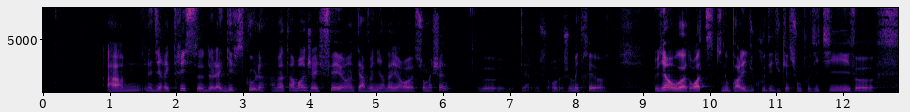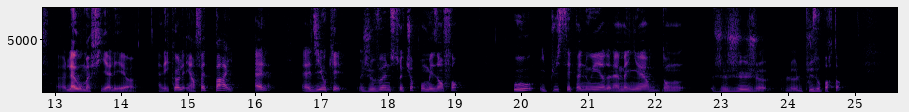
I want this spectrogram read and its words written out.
euh, la directrice de la Gift School à Matin-Brun, que j'avais fait euh, intervenir d'ailleurs euh, sur ma chaîne. je, mettrai le lien en haut à droite qui nous parlait du coup d'éducation positive, là où ma fille allait à l'école. Et en fait, pareil, elle, elle dit Ok, je veux une structure pour mes enfants où ils puissent s'épanouir de la manière dont je juge le, le plus opportun.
